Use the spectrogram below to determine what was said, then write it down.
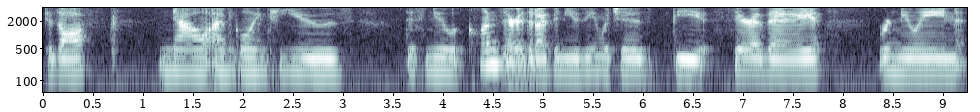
is off. Now i'm going to use this new cleanser that i've been using which is the cerave renewing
